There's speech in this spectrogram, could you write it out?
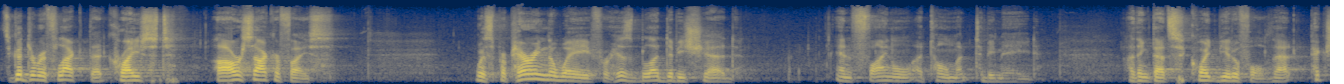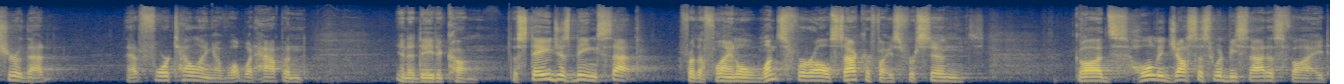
It's good to reflect that Christ, our sacrifice, was preparing the way for his blood to be shed and final atonement to be made. I think that's quite beautiful. That picture, that, that foretelling of what would happen in a day to come. The stage is being set for the final, once for all sacrifice for sins God's holy justice would be satisfied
